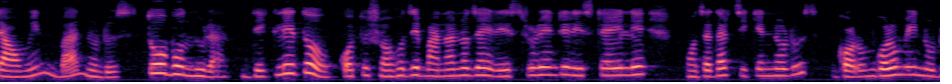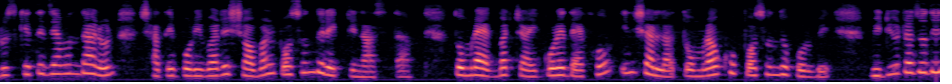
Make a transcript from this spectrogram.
চাউমিন বা নুডলস তো বন্ধুরা, দেখলে তো কত সহজে বানানো যায় রেস্টুরেন্টের স্টাইলে মজাদার চিকেন নুডলস, গরম গরম এই নুডলস খেতে যেমন দারুণ, সাথে পরিবারের সবার পছন্দের একটি নাস্তা। তোমরা একবার ট্রাই করে দেখো ইনশাল্লাহ তোমরাও খুব পছন্দ করবে। ভিডিওটা যদি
